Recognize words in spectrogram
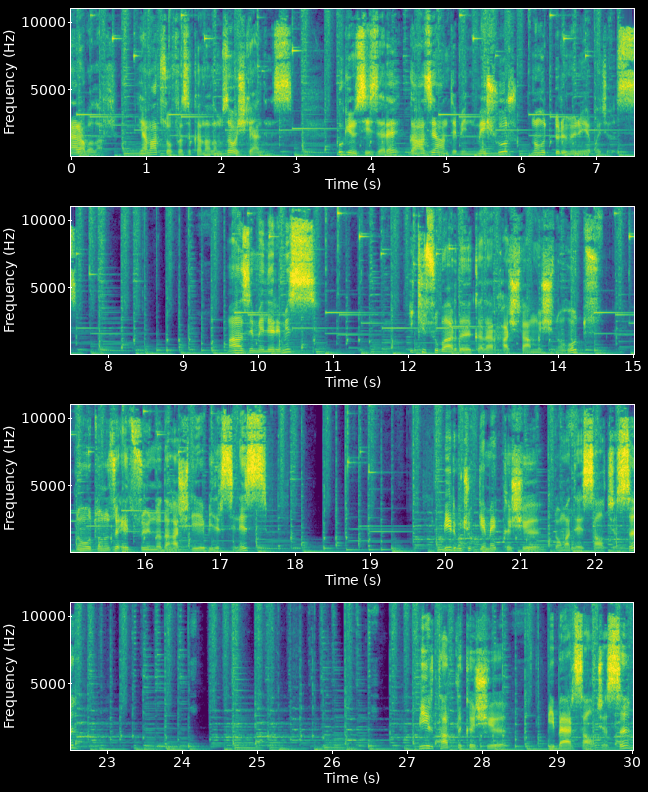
Merhabalar, Yamak Sofrası kanalımıza hoş geldiniz. Bugün sizlere Gaziantep'in meşhur nohut dürümünü yapacağız. Malzemelerimiz 2 su bardağı kadar haşlanmış nohut. Nohutunuzu et suyunda da haşlayabilirsiniz. 1,5 yemek kaşığı domates salçası. 1 tatlı kaşığı biber salçası,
